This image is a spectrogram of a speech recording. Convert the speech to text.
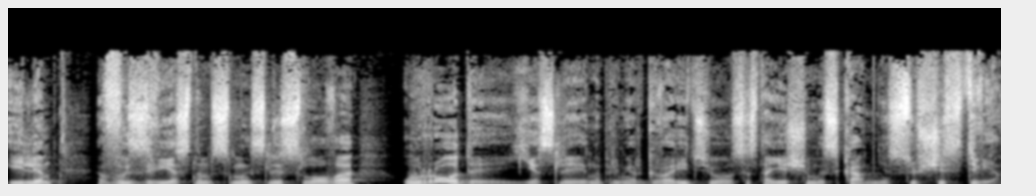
или, в известном смысле слова, уроды, если, например, говорить о состоящем из камня существе.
